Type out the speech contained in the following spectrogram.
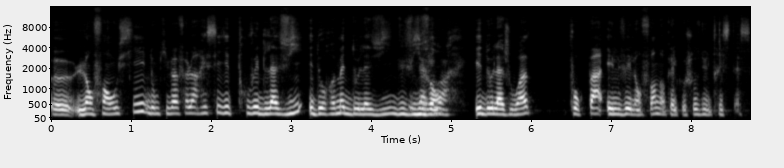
euh, l'enfant aussi, donc il va falloir essayer de trouver de la vie et de remettre de la vie, du Et de la vivant et de la joie pour pas élever l'enfant dans quelque chose d'une tristesse.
